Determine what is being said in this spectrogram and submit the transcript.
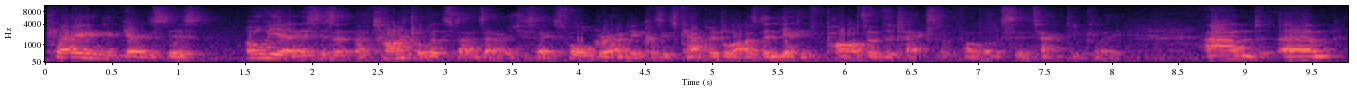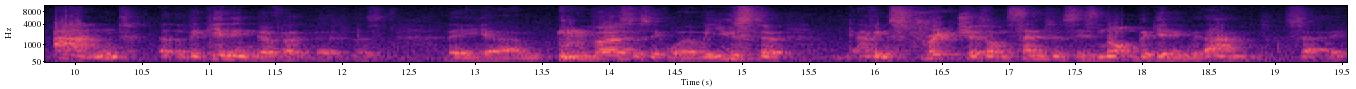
playing against is, oh yeah, this is a, a title that stands out, as you say, it's foregrounded because it's capitalised and yet it's part of the text that follows syntactically. And um, and at the beginning of the, the, the, the um, verse, as it were, we used to having strictures on sentences not beginning with and, say,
